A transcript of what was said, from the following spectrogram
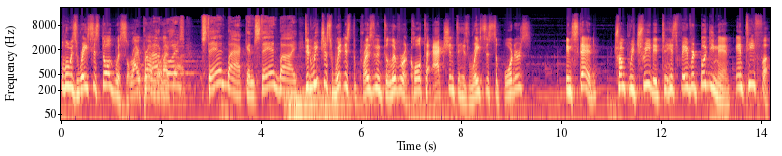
blew his racist dog whistle. Right Proud Boys, stand back and stand by. Did we just witness the president deliver a call to action to his racist supporters? Instead, Trump retreated to his favorite boogeyman, Antifa.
